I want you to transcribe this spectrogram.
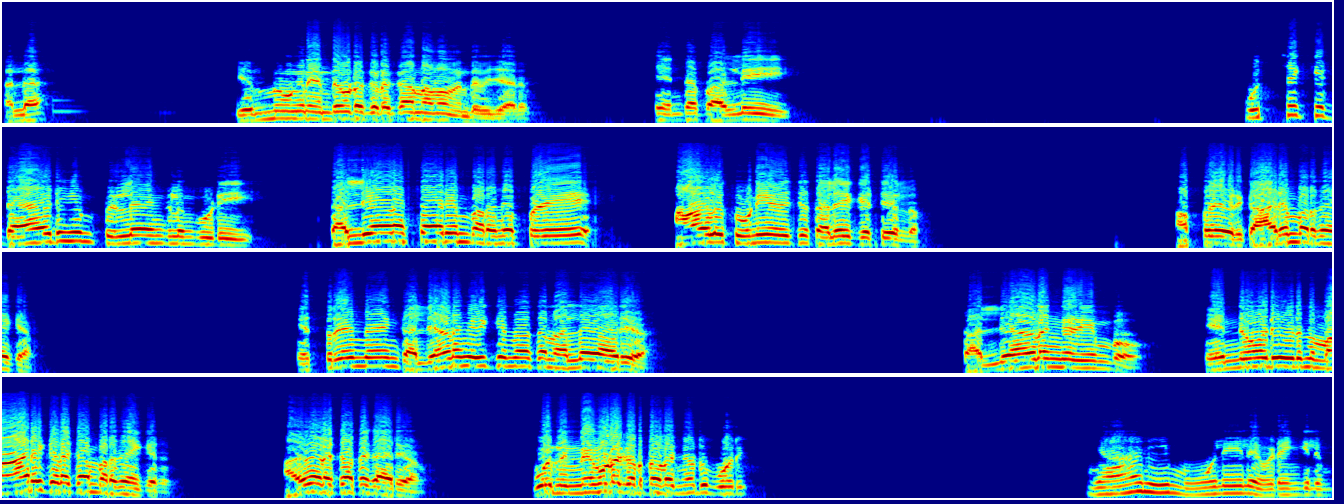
അല്ല എന്നും ഇങ്ങനെ എന്റെ കൂടെ കിടക്കാനാണോ നിന്റെ വിചാരം? എന്റെ പള്ളി. ഉച്ചയ്ക്ക് ഡാഡിയും പിള്ളയെങ്കിലും കൂടി കല്യാണക്കാര്യം പറഞ്ഞപ്പോഴേ ആൾ തുണി വെച്ച് തലയിൽ കെട്ടിയല്ലോ. അപ്പോഴേ ഒരു കാര്യം പറഞ്ഞേക്കാം. എത്രയും വേഗം കല്യാണം കഴിക്കുന്നതൊക്കെ നല്ല കാര്യമാണ് കല്യാണം കഴിയുമ്പോ എന്നോട് ഇവിടുന്ന് മാറി കിടക്കാൻ പറഞ്ഞേക്കരുത്. അത് കിടക്കാത്ത കാര്യമാണ്. ഓ നിന്നെ കൂടെ കിടത്താൻ അങ്ങോട്ട് പോരി. ഞാൻ ഈ മൂലയിൽ എവിടെയെങ്കിലും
